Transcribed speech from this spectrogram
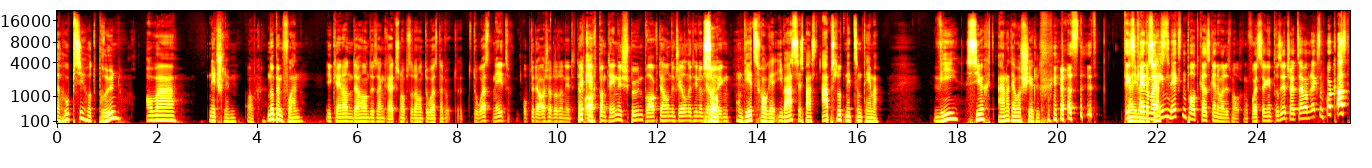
Der Hupsi hat Brühen, aber nicht schlimm. Okay. Nur beim Fahren. Ich kenne einen, der Hund ist ein Kreitschnapser, der Hund, du weißt nicht, du weißt nicht, ob der der ausschaut oder nicht. Der Wirklich? braucht beim Tennis spielen, braucht der Hund den Schädel nicht hin und her So. bewegen. Und jetzt frage ich, ich weiß, es passt absolut nicht zum Thema. Wie sieht einer, der was schirgelt? Ich weiß nicht. Das mein, können wir im nächsten Podcast können wir das machen. Falls es euch interessiert, schaut beim nächsten Podcast.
